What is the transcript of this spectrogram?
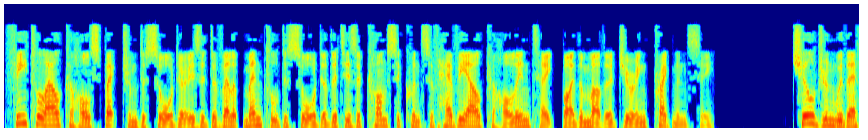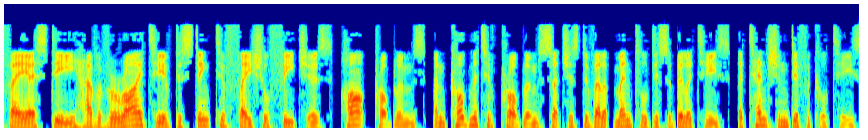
Fetal alcohol spectrum disorder is a developmental disorder that is a consequence of heavy alcohol intake by the mother during pregnancy. Children with FASD have a variety of distinctive facial features, heart problems, and cognitive problems such as developmental disabilities, attention difficulties,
